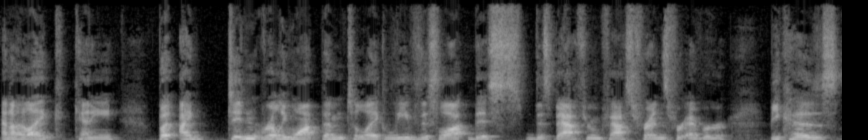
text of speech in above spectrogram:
and I like Kenny, but I didn't really want them to like leave this lot this this bathroom fast friends forever because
